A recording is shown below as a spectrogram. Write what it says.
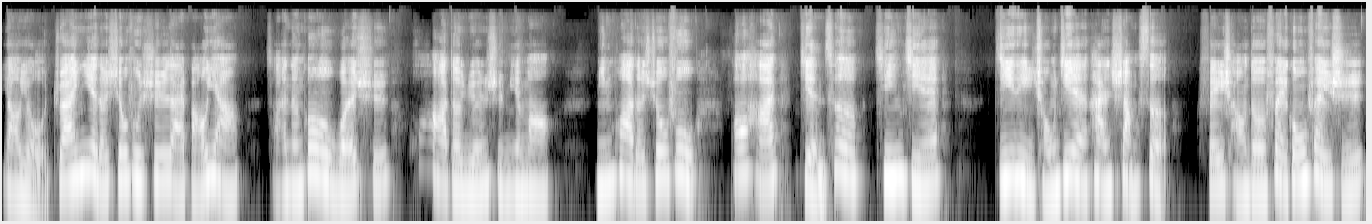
要有专业的修复师来保养，才能够维持画的原始面貌。名画的修复包含检测。”清洁、肌理重建和上色，非常的费工费时。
